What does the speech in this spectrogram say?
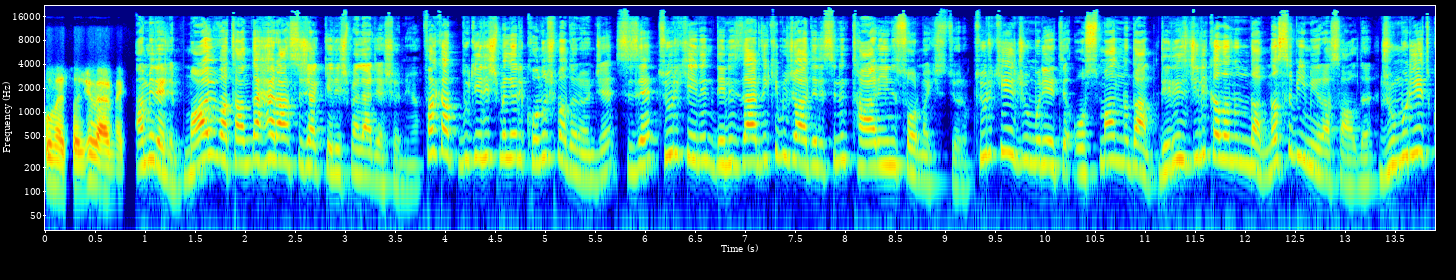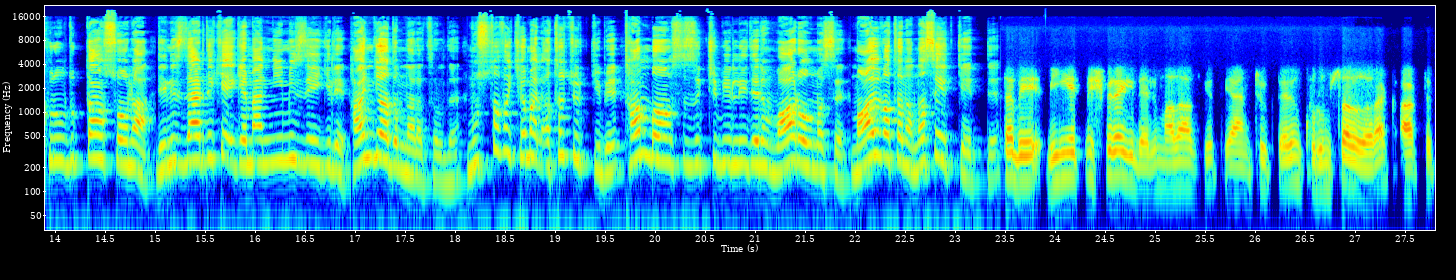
bu mesajı vermek. Amirelim, Mavi Vatan'da her an sıcak gelişmeler yaşanıyor. Fakat bu gelişmeleri konuşmadan önce size Türkiye'nin denizlerdeki mücadelesinin tarihini sormak istiyorum. Türkiye Cumhuriyeti Osmanlı'dan denizcilik alanında nasıl bir miras aldı? Cumhuriyet kurulduktan sonra denizlerdeki egemenliğimizle ilgili hangi adımlar atıldı? Mustafa Kemal Atatürk gibi tam bağımsızlıkçı bir liderin var olması olması Mavi Vatan'a nasıl etki etti? Tabii 1071'e gidelim Malazgirt. Yani Türklerin kurumsal olarak artık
